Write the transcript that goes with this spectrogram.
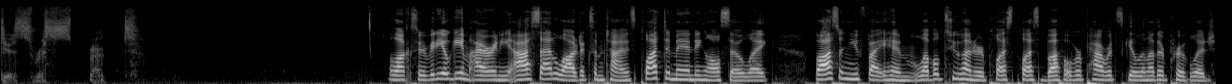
disrespect. Luxor, video game irony, ass out logic sometimes, plot demanding also, like boss when you fight him, level 200 plus plus buff, overpowered skill, and other privilege.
